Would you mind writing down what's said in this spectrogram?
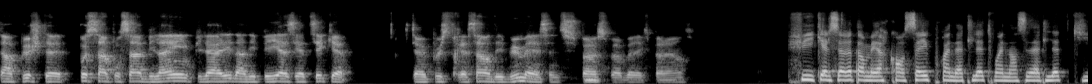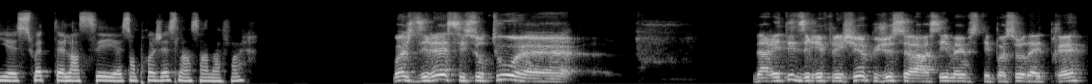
en plus, je n'étais pas 100% bilingue. Puis là, aller dans des pays asiatiques, c'était un peu stressant au début, mais c'est une super, mm. super belle expérience. Puis, quel serait ton meilleur conseil pour un athlète ou un ancien athlète qui euh, souhaite lancer euh, son projet, se lancer en affaires? Moi, je dirais, c'est surtout euh, d'arrêter d'y réfléchir puis juste se lancer, même si tu n'es pas sûr d'être prêt.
